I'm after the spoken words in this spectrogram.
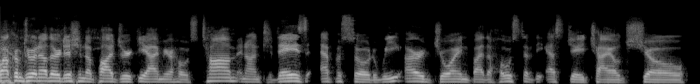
Welcome to another edition of Pod Jerky. I'm your host, Tom. And on today's episode, we are joined by the host of the SJ Child Show,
